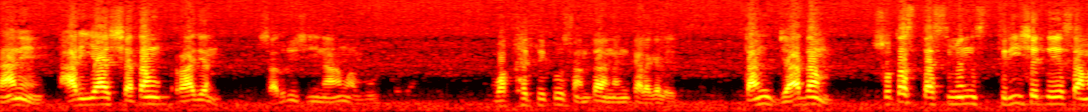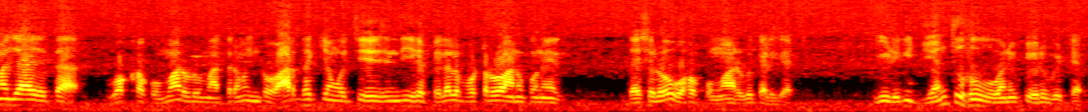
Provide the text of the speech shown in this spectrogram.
కానీ భార్య శతం రాజన్ సదృశీనాం అభూత. ఒక్కతికు సంతానం కలగలేదు. తన్ జాతం సుతస్తస్మిన్ స్త్రీశతే సమజాయత. ఒక్క కుమారుడు మాత్రం ఇంక వార్ధక్యం వచ్చేసింది ఇక పిల్లలు పుట్టరు అనుకునే దశలో ఒక కుమారుడు కలిగాడు. వీడికి జంతుహు అని పేరు పెట్టారు.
